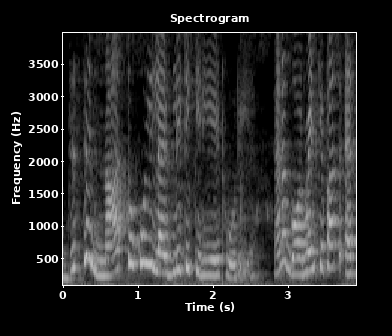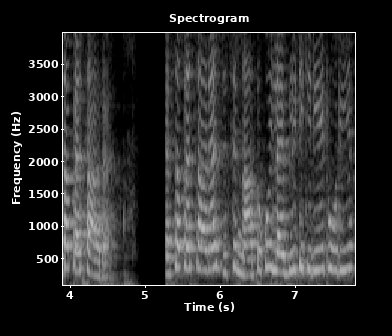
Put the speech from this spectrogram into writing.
जिससे ना तो कोई लाइबिलिटी क्रिएट हो रही है है ना? गवर्नमेंट के पास ऐसा पैसा आ रहा है, ऐसा पैसा आ रहा है जिससे ना तो कोई लाइबिलिटी क्रिएट हो रही है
